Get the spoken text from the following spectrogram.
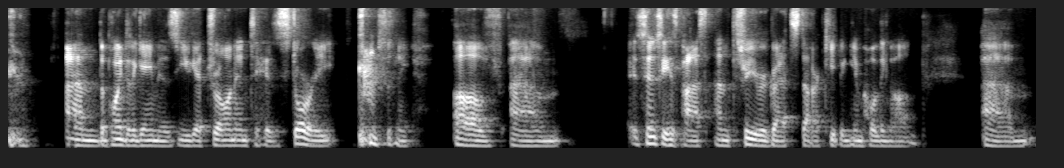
and the point of the game is you get drawn into his story, of um, essentially his past and three regrets that are keeping him holding on. Um,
